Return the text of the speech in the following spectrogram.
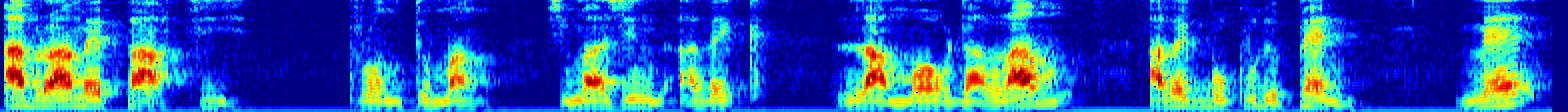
Abraham est parti promptement. J'imagine avec la mort d'Alam, avec beaucoup de peine. Mais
